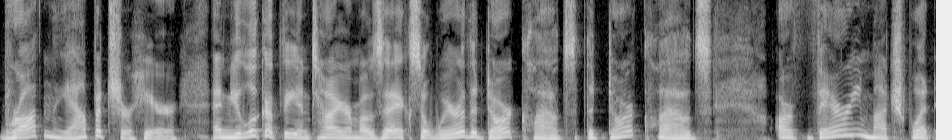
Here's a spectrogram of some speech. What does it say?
broaden the aperture here and you look at the entire mosaic, so where are the dark clouds? The dark clouds are very much what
